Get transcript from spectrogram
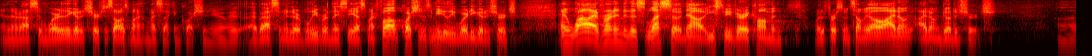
and then I asked them, where do they go to church? It's always my, my second question. You know, I've asked if they're a believer, and they say yes. My follow-up question is immediately, where do you go to church? And while I've run into this less so now, it used to be very common where the person would tell me, oh, I don't, I don't go to church. Um,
